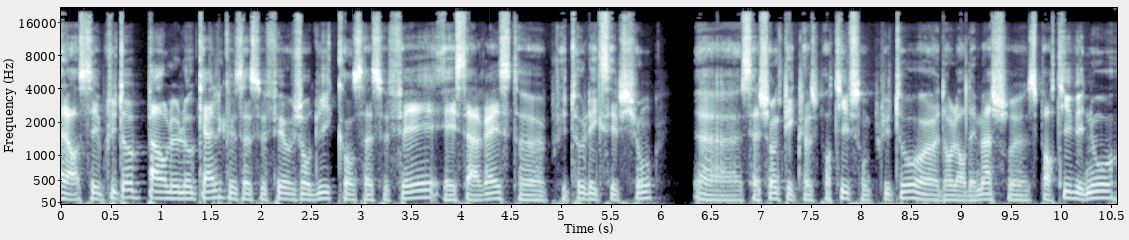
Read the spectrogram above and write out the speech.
Alors, c'est plutôt par le local que ça se fait aujourd'hui quand ça se fait, et ça reste euh, plutôt l'exception, euh, sachant que les clubs sportifs sont plutôt euh, dans leur démarche sportive, et nous,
